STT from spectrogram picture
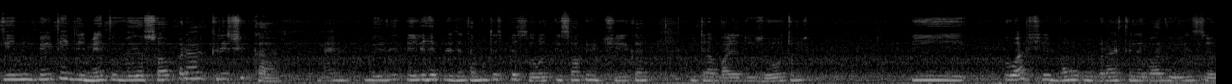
que no meu entendimento veio só para criticar. Né? Ele, ele representa muitas pessoas que só criticam o trabalho dos outros. E eu achei bom o Brás ter levado isso,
